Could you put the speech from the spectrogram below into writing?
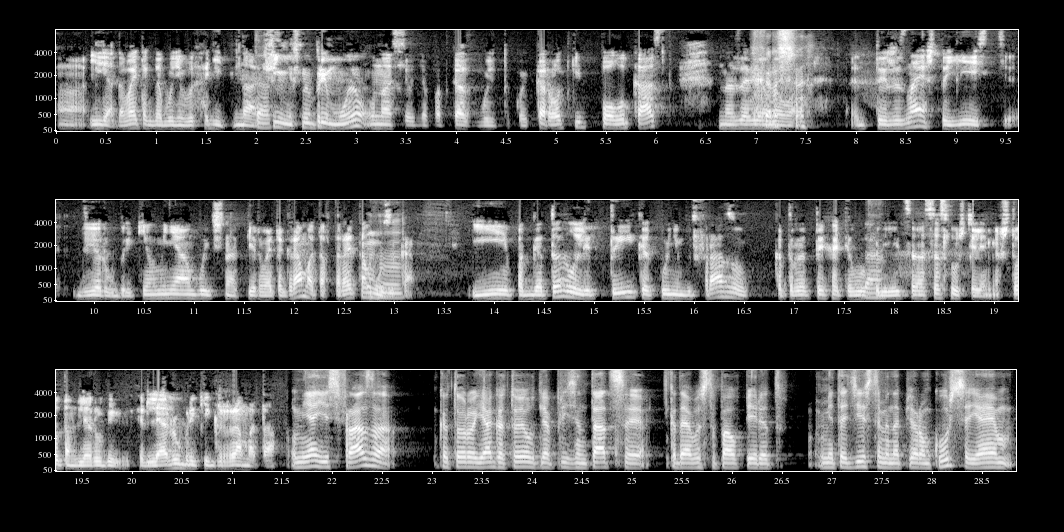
А, Илья, давай тогда будем выходить на так. финишную прямую. У нас сегодня подкаст будет такой короткий, полукаст, назовем Хорошо. его. Ты же знаешь, что есть две рубрики у меня обычно. Первая это грамота, вторая это музыка. Угу. И подготовил ли ты какую-нибудь фразу, которую ты хотел бы да. поделиться со слушателями? Что там для рубрики, для рубрики грамота? У меня есть фраза, которую я готовил для презентации, когда я выступал перед методистами на первом курсе. Я им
